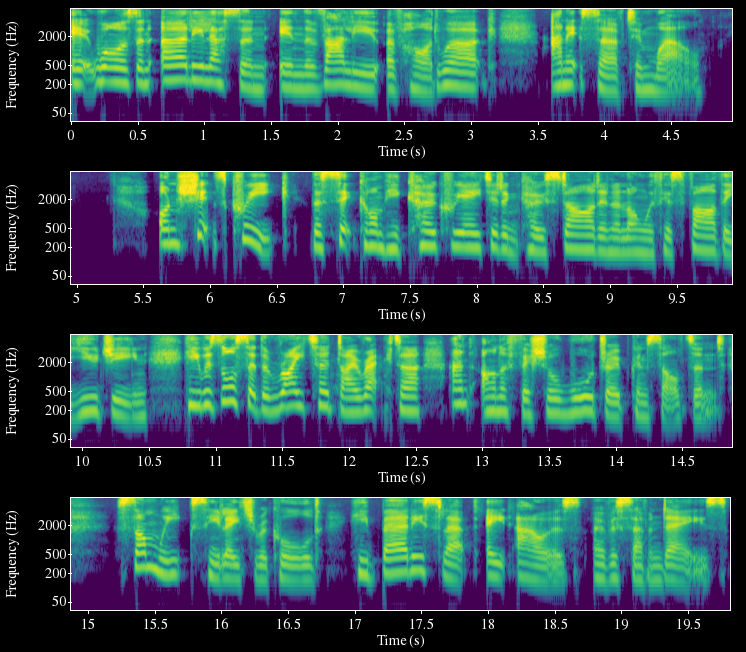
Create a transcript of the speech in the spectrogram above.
It was an early lesson in the value of hard work, and it served him well. On Schitt's Creek, the sitcom he co created and co starred in along with his father, Eugene, he was also the writer, director, and unofficial wardrobe consultant. Some weeks, he later recalled, he barely slept eight hours over seven days.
